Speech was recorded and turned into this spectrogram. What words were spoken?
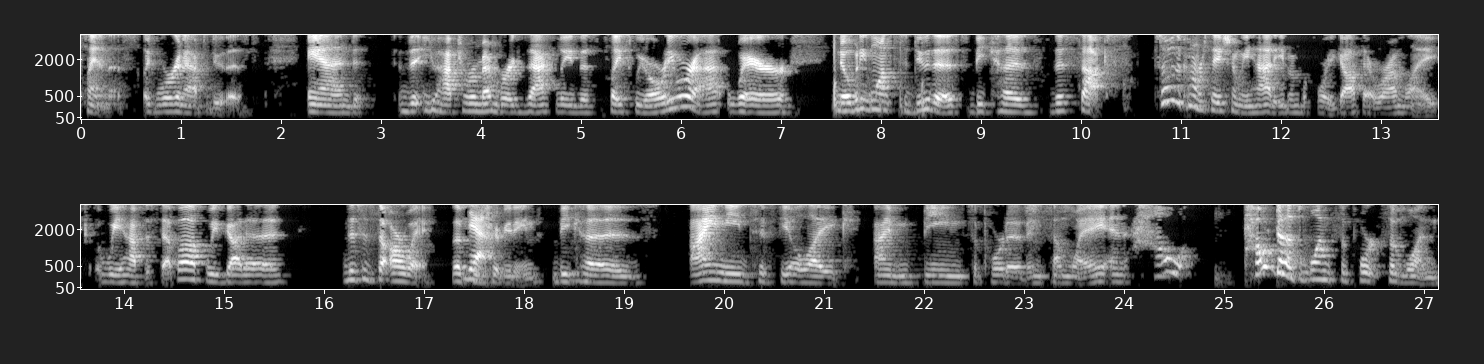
plan this. Like, we're going to have to do this. And that you have to remember exactly this place we already were at where nobody wants to do this because this sucks. So it was a conversation we had even before he got there where I'm like, we have to step up. We've got to, this is the our way of Yeah. contributing because I need to feel like I'm being supportive in some way. And how how does one support someone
